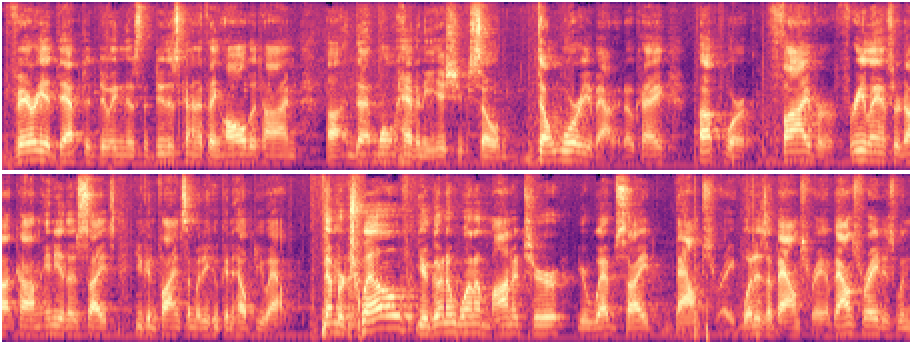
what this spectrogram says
very adept at doing this that do this kind of thing all the time uh, that won't have any issues. So don't worry about it okay? Upwork Fiverr freelancer.com any of those sites you can find somebody who can help you out. Number 12 you're going to want to monitor your website bounce rate. What is a bounce rate? A bounce rate is when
